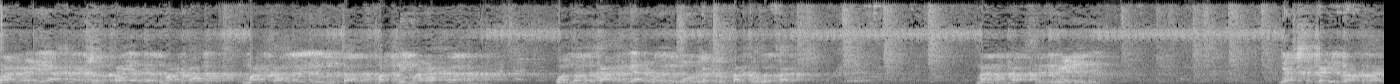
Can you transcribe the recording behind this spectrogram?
ಹೊರಗಡೆ ಎರಡು ಲಕ್ಷ ರೂಪಾಯಿ ಅಂದ್ರೆ ಮೊಳಕಾಲ ಮೊಳಕಾಲ ಇವಂತ ಬದ್ಲಿ ಮಾಡಾಕ ಒಂದೊಂದು ಕಾಲಿಗೆ ಎರಡೂವರೆ, ಮೂರು ಲಕ್ಷ ರೂಪಾಯಿ ತಗೋತಾರ. ನಾ ನಮ್ಮ ಡಾಕ್ಟ್ರಿಗೆ ಹೇಳಿನಿ ಎಷ್ಟು ಕಡಿಮೆ ರೊಕ್ಕದಾಗ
